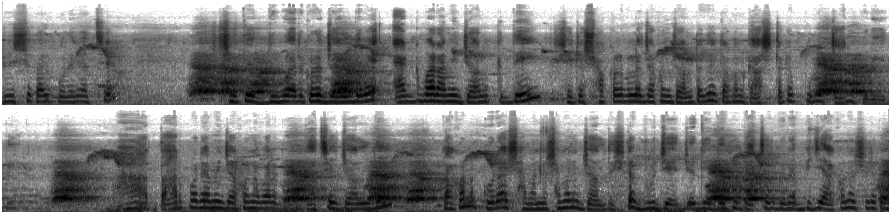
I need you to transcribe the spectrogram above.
গ্রীষ্মকাল পড়ে গেছে, শীতে দুবার করে জল দেবে, একবার আমি জল দেই, সেটা সকালবেলা যখন জলটা দিই, তখন গাছটাকে পুরো চান করিয়ে দিই। হ্যাঁ তারপরে আমি যখন আবার গাছে জল দিই, তখন গোড়ায় সামান্য সামান্য জল দিই, সেটা বুঝে। যদি দেখি গাছের গোড়া ভিজে এখনও সেরকম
